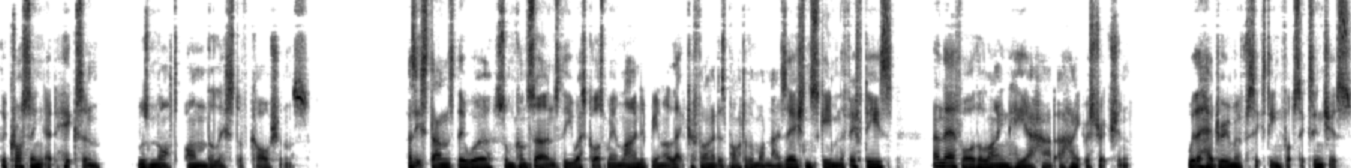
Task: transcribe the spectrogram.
The crossing at Hixon was not on the list of cautions. As it stands, there were some concerns. The West Coast Main Line had been electrified as part of a modernisation scheme in the 50s, and therefore the line here had a height restriction, with a headroom of 16 foot 6 inches.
